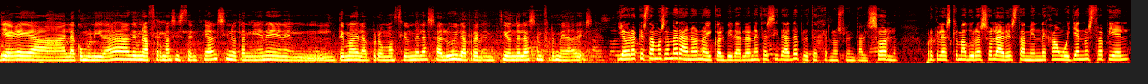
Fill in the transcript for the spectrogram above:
llegue a la comunidad de una forma asistencial, sino también en el tema de la promoción de la salud y la prevención de la las enfermedades. Y ahora que estamos en verano no hay que olvidar la necesidad de protegernos frente al sol, porque las quemaduras solares también dejan huella en nuestra piel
